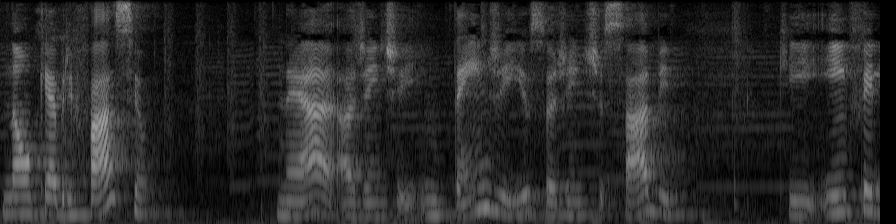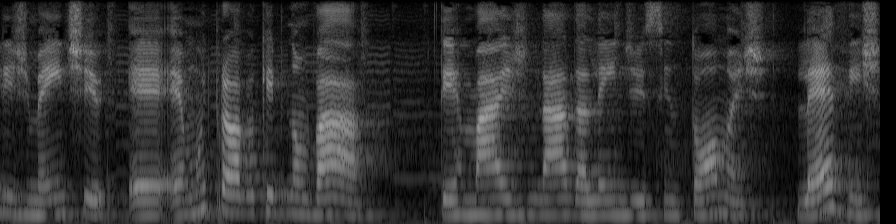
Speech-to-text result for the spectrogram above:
não quebre fácil, né? A gente entende isso, a gente sabe que infelizmente é, é muito provável que ele não vá ter mais nada além de sintomas leves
